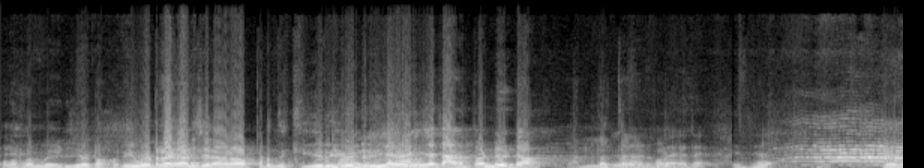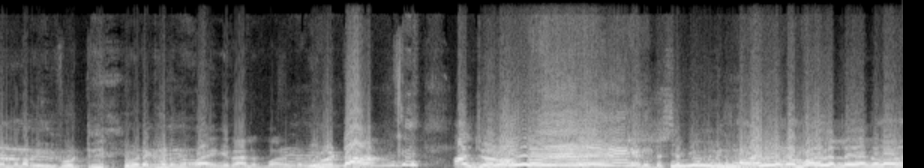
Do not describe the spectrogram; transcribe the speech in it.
ഒരെണ്ണം മേടിച്ചു കേട്ടോ. റീവോട്ടിനെ കാണിച്ചാണ് ഞങ്ങൾ അപ്പുറത്ത് നല്ല നല്ല തണുപ്പുണ്ട് കേട്ടോ. നല്ല തണുപ്പ് ഇത് നമ്മുടെ റീബൂട്ട് ഇവിടെ കിടന്ന് ഭയങ്കര അലപ്പാണ് റീബൂട്ടാ അയച്ചോളോ രണ്ട് സെക്കൻഡ് പോയതല്ലേ ഞങ്ങൾ?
